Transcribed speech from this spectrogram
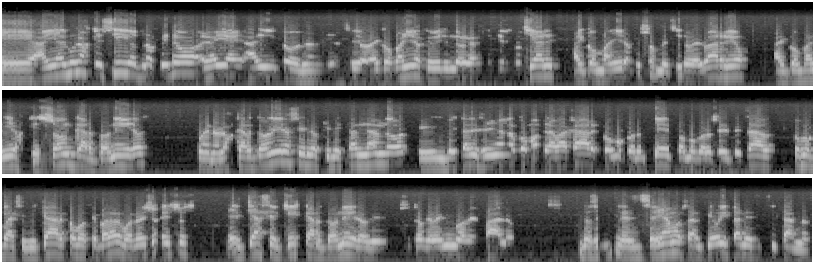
Eh, hay algunos que sí, otros que no. Hay, hay, hay, hay compañeros que vienen de organizaciones sociales, hay compañeros que son vecinos del barrio, hay compañeros que son cartoneros bueno, los cartoneros es lo que le están dando, eh, le están enseñando cómo trabajar, cómo conocer, cómo conocer el pesado, cómo clasificar, cómo separar. Bueno, eso, eso es el que hace el que es cartonero, que nosotros que venimos del palo. Entonces, les enseñamos al que hoy está necesitando.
